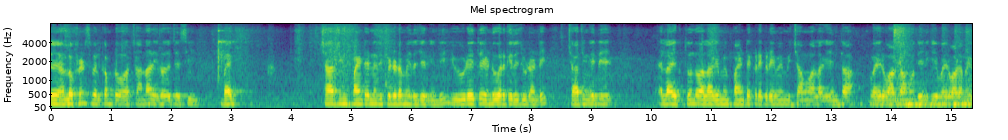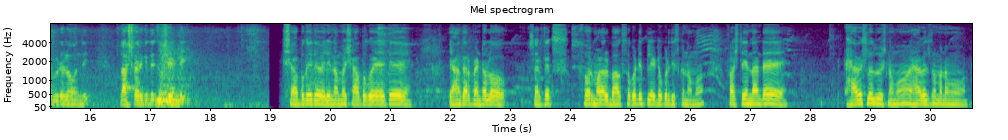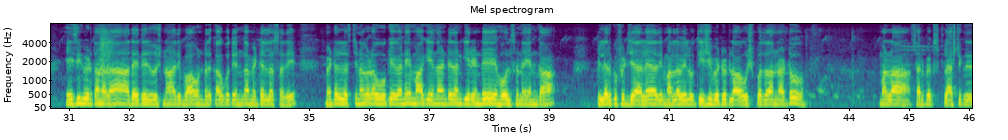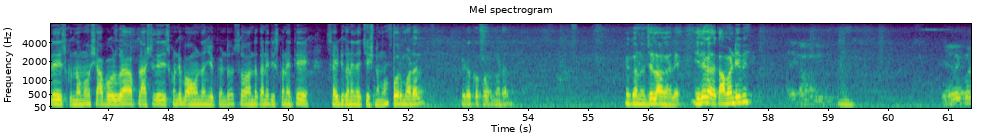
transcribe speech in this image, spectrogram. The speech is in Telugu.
Hello friends welcome to our channel ఈరోజు వచ్చేసి బైక్ ఛార్జింగ్ పాయింట్ అనేది పెట్టడం అయితే జరిగింది. ఈ వీడియో అయితే ఎండు వరకు అయితే చూడండి. ఛార్జింగ్ అయితే ఎలా ఎక్కుతుందో అలాగే మేము పాయింట్ ఎక్కడెక్కడ ఏమేమి ఇచ్చామో అలాగే ఎంత వైర్ వాడతామో దేనికి వైర్ వాడామో ఈ వీడియోలో ఉంది. లాస్ట్ వరకు అయితే చూసేయండి. షాపుకి అయితే వెళ్ళినాము. షాపుకి పోయి అయితే యాంకర్ పెంటలో సర్ఫెక్స్ ఫోర్ మోడల్ బాక్స్ ఒకటి ప్లేట్ ఒకటి తీసుకున్నాము. ఫస్ట్ ఏంటంటే హ్యావెల్స్లో చూసినాము. హ్యావెల్స్లో మనము ఏసీకి పెడతాం కదా అదైతే చూసిన అది బాగుంటుంది. కాకపోతే వెనక మెటల్ వస్తుంది మెటల్ వచ్చినా కూడా ఓకే కానీ మాకు ఏంటంటే దానికి రెండే హోల్స్ ఉన్నాయి వెనక. పిల్లర్కు ఫిట్ చేయాలి. అది మళ్ళీ వీళ్ళు తీసి పెట్టుట్లా ఉసిపోతుంది అన్నట్టు మళ్ళా సర్ఫెక్స్ ప్లాస్టిక్ అయితే తీసుకున్నాము. షాప్ వాడు కూడా ప్లాస్టిక్ తీసుకుంటే బాగుందని చెప్పిండు. సో అందుకని తీసుకొని అయితే సైట్కి అనేది వచ్చేసినాము. ఫోర్ మోడల్ ఇదొక ఫోర్ మోడల్ ఇక్కడ నుంచి లాగాలి. ఇదే కదా కామండి ఇవి ഏതൊക്കെ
